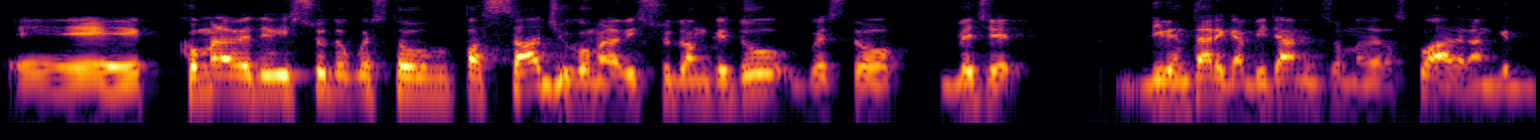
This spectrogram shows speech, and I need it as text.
E come l'avete vissuto questo passaggio? Come l'hai vissuto anche tu? Questo invece diventare capitano insomma, della squadra, anche,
